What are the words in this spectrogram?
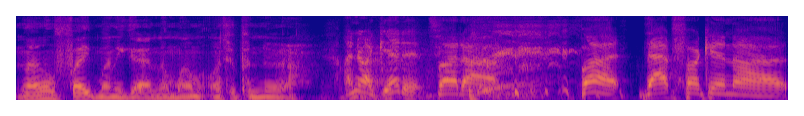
No, I don't fight money guy no more. I'm an entrepreneur. I know, I get it, but uh, but that fucking uh,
